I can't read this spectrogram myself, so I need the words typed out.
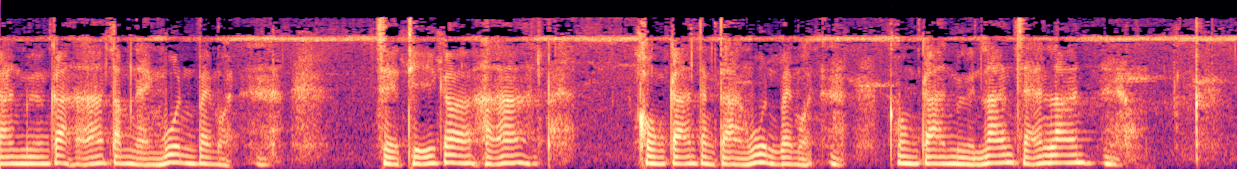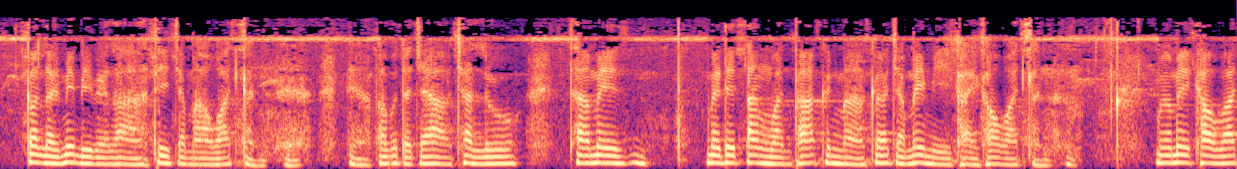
การเมืองก็หาตำแหน่งวุ่นไปหมด เศรษฐีก็หาโครงการต่างๆ วุ่นไปหมด โครงการหมื่นล้านแสนล้าน ก็เลยไม่มีเวลาที่จะมาวัดกันพระพุทธเจ้าท่านรู้ ถ้าไม่ไม่ได้ตั้งวันพระขึ้นมา ก็จะไม่มีใครเข้าวัดกัน เมื่อไม่เข้าวัด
